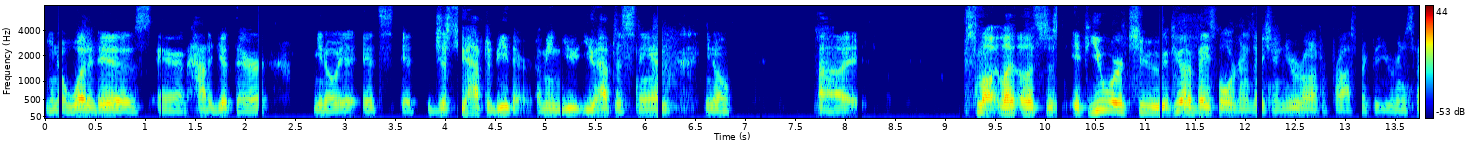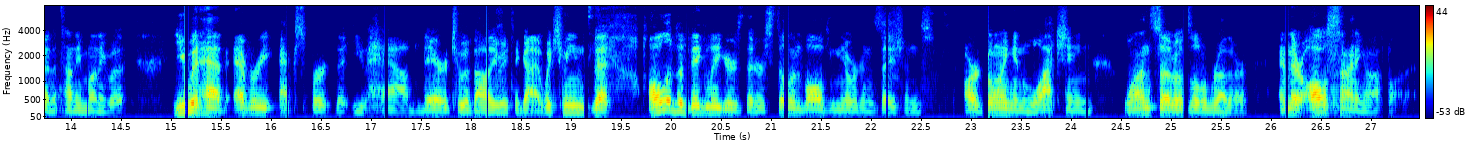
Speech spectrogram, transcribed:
you know, what it is and how to get there, you know, it, it's it just you have to be there. I mean, you you have to stand, you know, uh, small. Let, let's just if you were to if you had a baseball organization, and you were going off a prospect that you were going to spend a ton of money with, you would have every expert that you have there to evaluate the guy, which means that all of the big leaguers that are still involved in the organizations are going and watching Juan Soto's little brother, and they're all signing off on it.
